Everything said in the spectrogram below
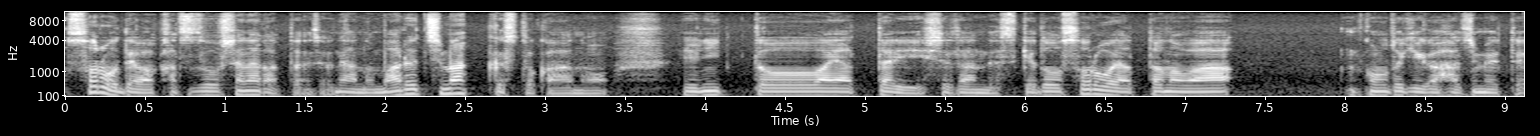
ソロでは活動してなかったんですよね。あのマルチマックスとかあのユニットはやったりしてたんですけどソロをやったのはこの時が初めて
